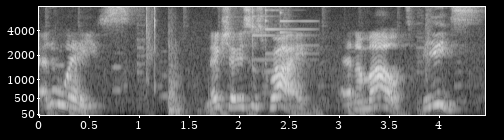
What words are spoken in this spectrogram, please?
Anyways, make sure you subscribe. And I'm out. Peace.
